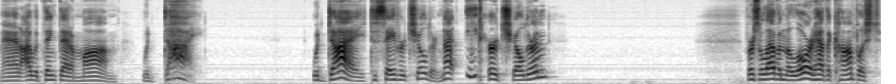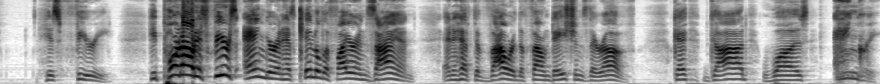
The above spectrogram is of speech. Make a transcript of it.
Man, I would think that a mom would die would die to save her children, not eat her children. Verse 11 The Lord hath accomplished his fury. He poured out his fierce anger and has kindled a fire in Zion, and it hath devoured the foundations thereof. Okay? God was angry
